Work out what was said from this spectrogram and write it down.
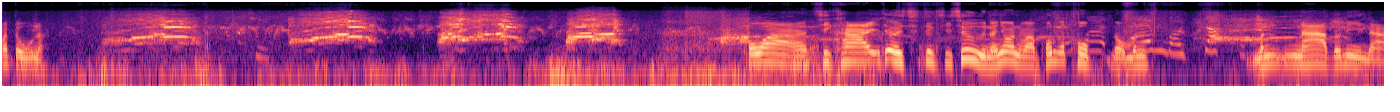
ประตูน่ะ เพราะว่าสิขายเอ้ยจึงสิซื้อนะย้อนว่าผลกระทบเนาะมันมันหน้าตัวนี้นะ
